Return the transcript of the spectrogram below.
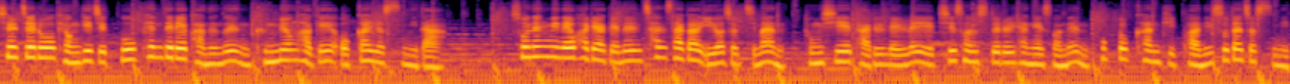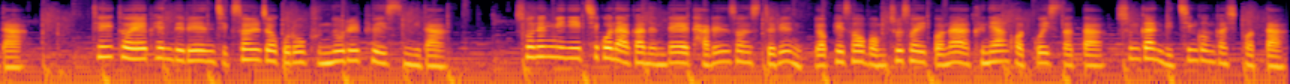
실제로 경기 직후 팬들의 반응은 극명하게 엇갈렸습니다. 손흥민의 활약에는 찬사가 이어졌지만 동시에 다른 LAFC 선수들을 향해서는 혹독한 비판이 쏟아졌습니다. 트위터의 팬들은 직설적으로 분노를 표했습니다. 손흥민이 치고 나가는데 다른 선수들은 옆에서 멈춰서 있거나 그냥 걷고 있었다. 순간 미친 건가 싶었다.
